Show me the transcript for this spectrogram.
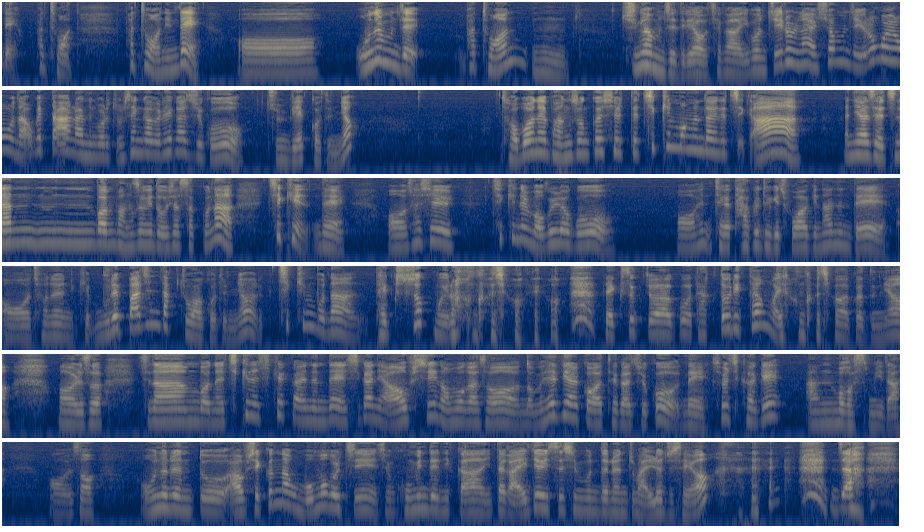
네, 파트 1. 파트 1인데, 어, 오늘 문제, 파트 1, 음, 중요한 문제들이요. 제가 이번 주 일요일 날 시험 문제 이런 거 이런 거 나오겠다라는 거를 좀 생각을 해가지고 준비했거든요. 저번에 방송 끄실 때 치킨 먹는다 했는데 치, 아, 안녕하세요. 지난번 방송에도 오셨었구나. 치킨, 네. 어, 사실 치킨을 먹으려고 어, 제가 닭을 되게 좋아하긴 하는데, 어, 저는 이렇게 물에 빠진 닭 좋아하거든요. 치킨보다 백숙? 뭐 이런 거 좋아해요. 백숙 좋아하고, 닭도리탕? 막 이런 거 좋아하거든요. 어, 그래서 지난번에 치킨을 시킬까 했는데, 시간이 9시 넘어가서 너무 heavy할 것 같아가지고, 네, 솔직하게 안 먹었습니다. 어, 그래서 오늘은 또 9시에 끝나고 뭐 먹을지 지금 고민되니까, 이따가 아이디어 있으신 분들은 좀 알려주세요. 자,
